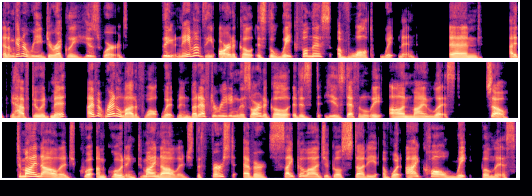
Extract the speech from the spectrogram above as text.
And I'm going to read directly his words. The name of the article is The Wakefulness of Walt Whitman. And I have to admit, I haven't read a lot of Walt Whitman, but after reading this article, it is he is definitely on my list. So to my knowledge, quote, I'm quoting, to my knowledge, the first ever psychological study of what I call wakefulness,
